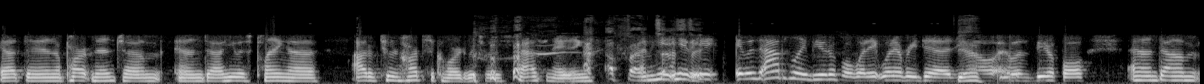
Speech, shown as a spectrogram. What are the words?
at an apartment, um, and uh, he was playing a out of tune harpsichord, which was fascinating. I mean, he, he, Fantastic. he, it was absolutely beautiful. What he, whatever he did, you Yeah. know, it was beautiful. And um,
